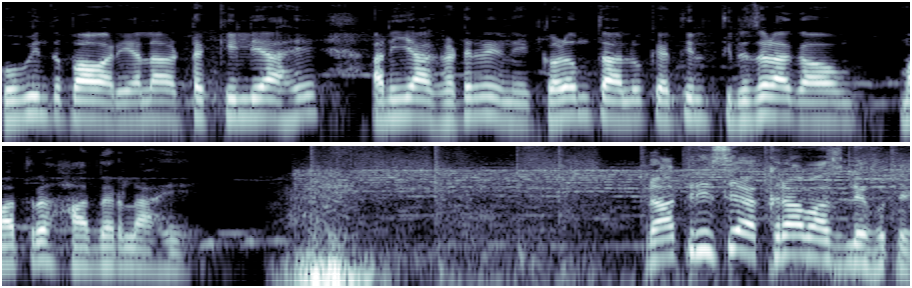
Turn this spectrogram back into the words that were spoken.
गोविंद पवार याला अटक केली आहे आणि या घटनेने कळंब तालुक्यातील तिरजळा गाव मात्र हादरला आहे. रात्रीचे अकरा वाजले होते.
